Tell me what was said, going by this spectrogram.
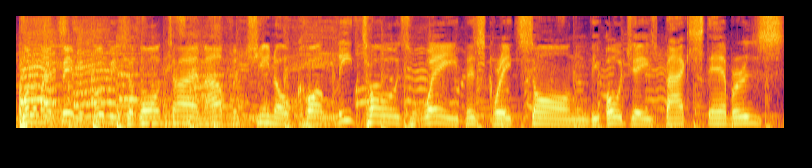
One of my favorite movies of all time, Al Pacino, Carlito's Way. This great song, the O'Jays Backstabbers,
